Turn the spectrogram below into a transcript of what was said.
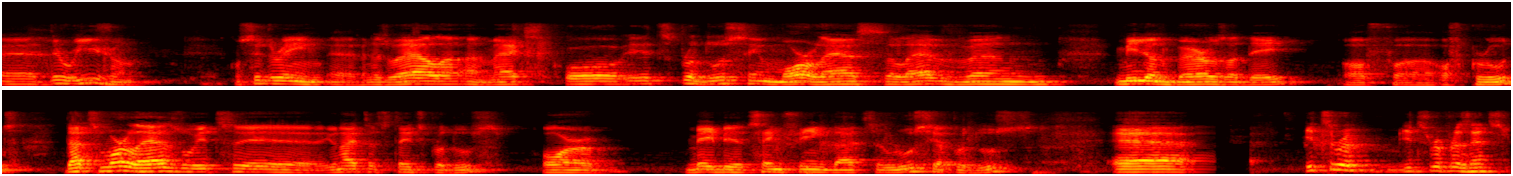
uh, the region considering uh, Venezuela and Mexico, it's producing more or less 11 million barrels a day of, uh, of crude. That's more or less what uh, United States produce, or maybe the same thing that Russia produced. Uh, it's re- it represents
